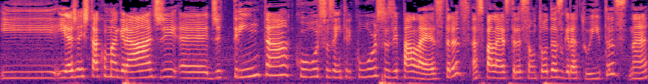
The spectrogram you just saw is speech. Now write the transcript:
E, e a gente está com uma grade é, de 30 cursos, entre cursos e palestras. As palestras são todas gratuitas, né?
